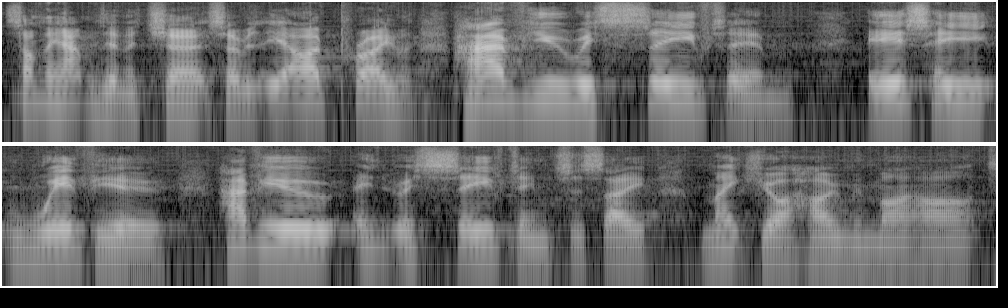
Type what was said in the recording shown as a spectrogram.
something happened in a church service. Yeah, I prayed. Have you received him? Is he with you? Have you received him to say, make your home in my heart?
